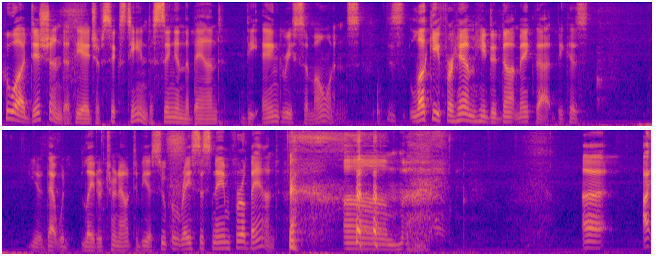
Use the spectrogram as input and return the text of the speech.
Who auditioned at the age of 16 to sing in the band The Angry Samoans. It's lucky for him, he did not make that because you know that would later turn out to be a super racist name for a band. um, uh, I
